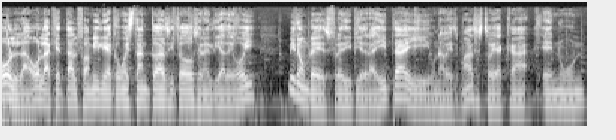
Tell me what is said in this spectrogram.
Hola, hola, ¿qué tal familia? ¿Cómo están todas y todos en el día de hoy? Mi nombre es Freddy Piedradita y una vez más estoy acá en un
